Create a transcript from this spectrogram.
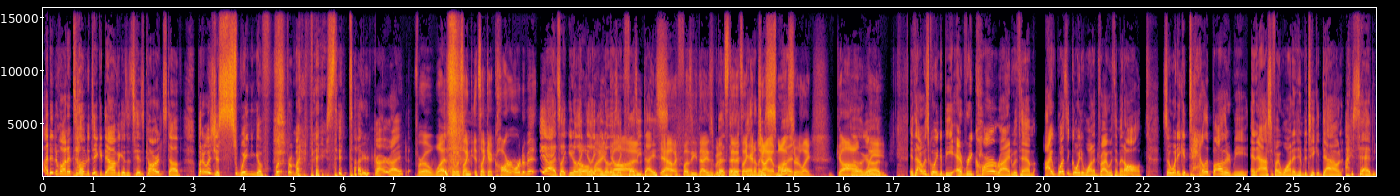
I didn't want to tell him to take it down because it's his car and stuff, but it was just swinging a foot from my face the entire car ride. For a what? So it's like it's like a car ornament? Yeah, it's like you know, like, Oh like you know those like fuzzy dice. Yeah, like fuzzy dice, but, But instead it's like a giant smut. monster like Oh. God. If that was going to be every car ride with him, I wasn't going to want to drive with him at all. So when he could tell it bothered me and asked if I wanted him to take it down, I said,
